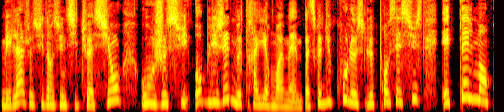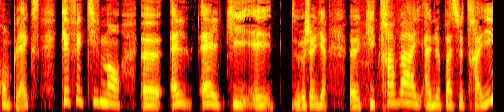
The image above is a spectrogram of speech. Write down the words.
mais là je suis dans une situation où je suis obligée de me trahir moi-même parce que du coup le, le processus est tellement complexe qu'effectivement euh, elle elle qui est je veux dire, euh, qui travaille à ne pas se trahir,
